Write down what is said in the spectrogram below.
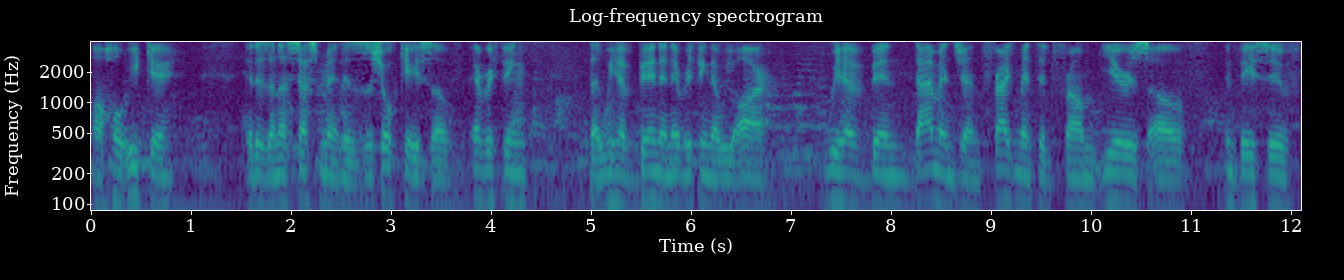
a ho'ike. It is an assessment, it is a showcase of everything that we have been and everything that we are. We have been damaged and fragmented from years of invasive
